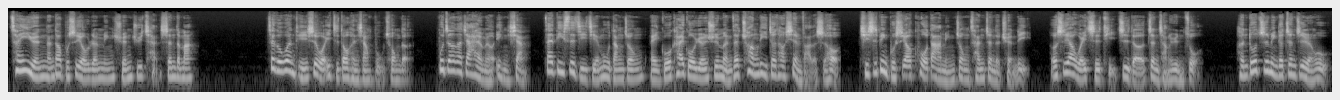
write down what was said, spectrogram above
参议员难道不是由人民选举产生的吗？这个问题是我一直都很想补充的，不知道大家还有没有印象？在第四集节目当中，美国开国元勋们在创立这套宪法的时候。其实并不是要扩大民众参政的权利，而是要维持体制的正常运作。很多知名的政治人物，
